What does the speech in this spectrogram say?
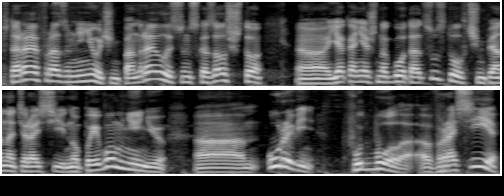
вторая фраза мне не очень понравилась. Он сказал, что Э, я, конечно, год отсутствовал в чемпионате России, но, по его мнению, э, уровень футбола в России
